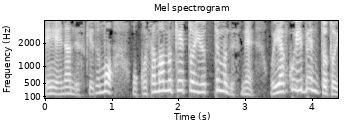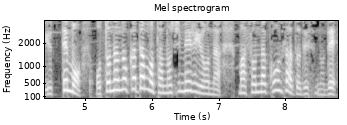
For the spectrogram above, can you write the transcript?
えー、なんですけども、お子様向けと言ってもですね、親子イベントと言っても、大人の方も楽しめるような、まあ、そんなコンサートですので、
